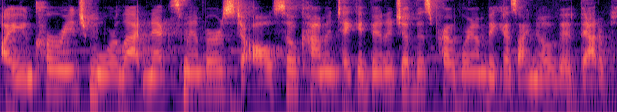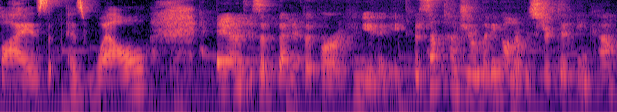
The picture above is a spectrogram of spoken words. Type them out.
I encourage more Latinx members to also come and take advantage of this program because I know that that applies as well. And it's a benefit for our community. But sometimes you're living on a restricted income,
